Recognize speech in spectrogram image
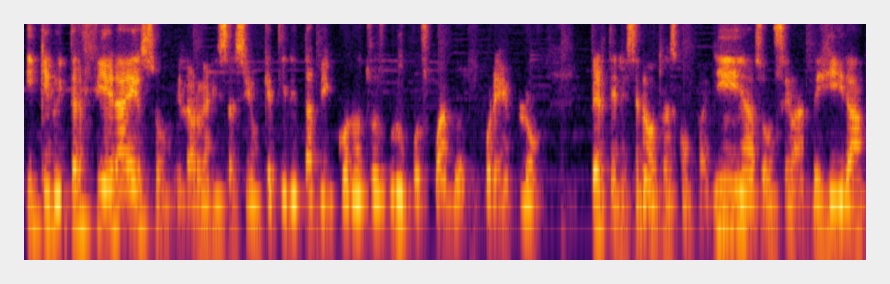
y que no interfiera eso en la organización que tienen también con otros grupos cuando ellos, por ejemplo, pertenecen a otras compañías o se van de gira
